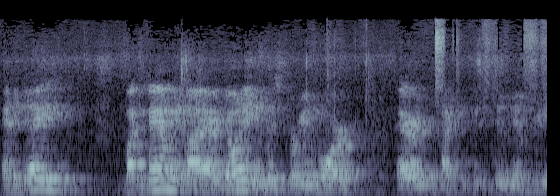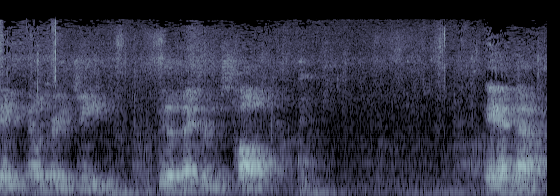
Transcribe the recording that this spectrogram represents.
And today, my family and I are donating this three more Aaron 1952 M38 military Jeep to the Veterans Hall. And uh,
